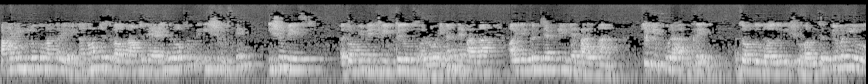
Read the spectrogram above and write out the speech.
पहाडी मुलुकको मात्रै होइन not just about mountain area तर अल्सो इस्युज के इस्यु बेस्ड डकुमेन्ट्री फिल्महरू होइन नेपालमा अहिले कन्टेम्प्रेरी नेपालमा के के कुराहरू चाहिँ जल्दो बल्दो इस्युहरू छ त्यो पनि यो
